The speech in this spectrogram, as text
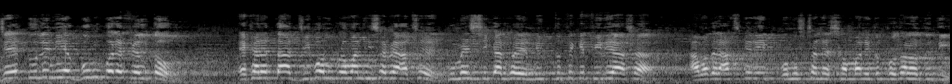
যে তুলে নিয়ে গুম করে ফেলতো। এখানে তার জীবন প্রমাণ হিসেবে আছে গুমের শিকার হয়ে মৃত্যু থেকে ফিরে আসা আমাদের আজকের এই অনুষ্ঠানের সম্মানিত প্রধান অতিথি,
